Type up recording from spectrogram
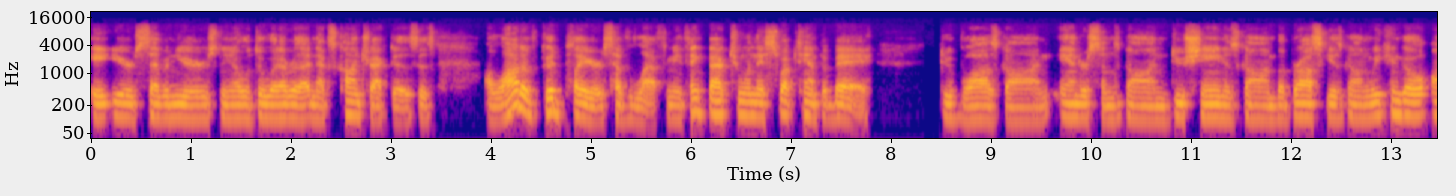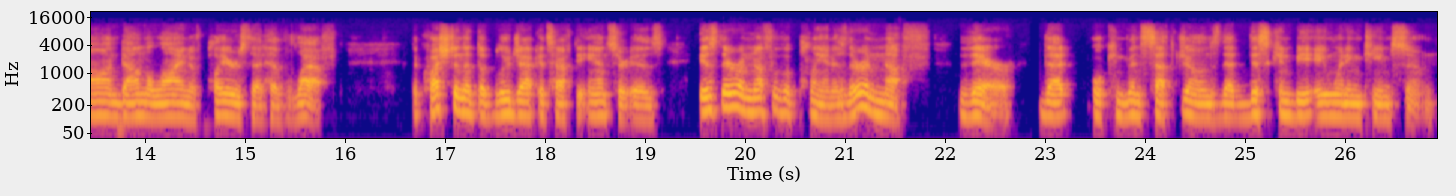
eight years, seven years, you know, we'll do whatever that next contract is, is a lot of good players have left. I mean, think back to when they swept Tampa Bay. Dubois is gone, Anderson's gone, Duchene is gone, Bobrovsky is gone. We can go on down the line of players that have left. The question that the Blue Jackets have to answer is Is there enough of a plan? Is there enough there that will convince Seth Jones that this can be a winning team soon?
